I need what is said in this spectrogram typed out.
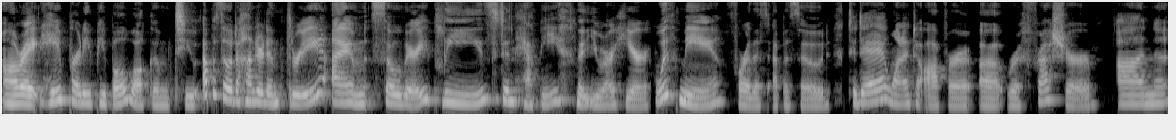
All right. Hey, party people. Welcome to episode 103. I am so very pleased and happy that you are here with me for this episode. Today, I wanted to offer a refresher on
